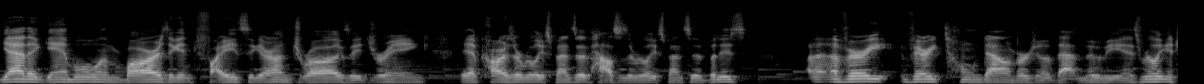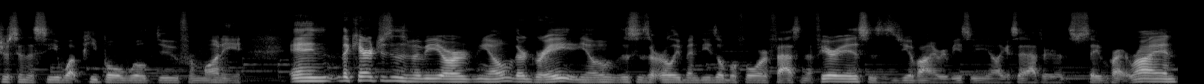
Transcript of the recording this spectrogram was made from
Yeah, they gamble in bars. They get in fights. They get on drugs. They drink. They have cars that are really expensive. Houses that are really expensive. But it's a, very very toned down version of that movie and it's really interesting to see what people will do for money and the characters in this movie are you know they're great you know this is early Vin Diesel before Fast and the Furious this is Giovanni Ribisi you know like I said after Saving Private Ryan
